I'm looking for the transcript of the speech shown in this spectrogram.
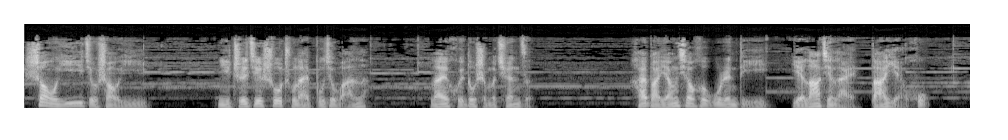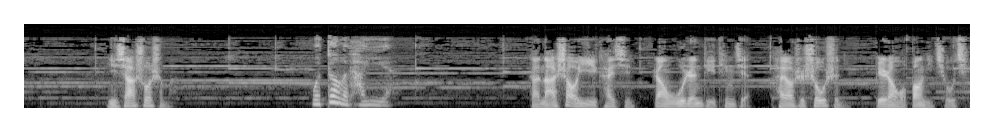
邵依依就邵依依，你直接说出来不就完了？来回都什么圈子？还把杨潇和吴仁迪也拉进来打掩护？你瞎说什么？我瞪了他一眼。敢拿邵逸一开心，让吴仁迪听见，他要是收拾你，别让我帮你求情。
